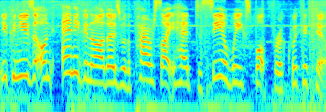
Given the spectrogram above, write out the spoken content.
you can use it on any Ganados with a parasite head to see a weak spot for a quicker kill.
